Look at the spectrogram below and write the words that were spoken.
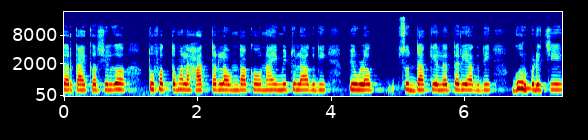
तर काय करशील ग? तू फक्त मला हात तर लावून दाखव नाही मी तुला अगदी पिवळं सुद्धा केलं तरी अगदी घोरपडीची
